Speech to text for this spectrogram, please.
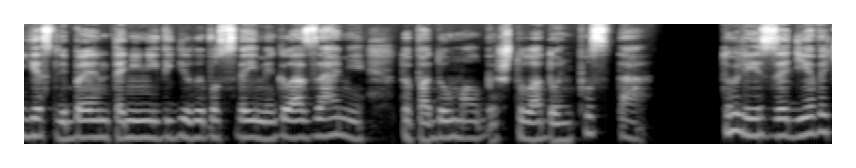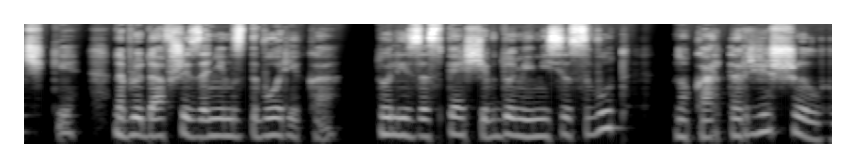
Если бы Энтони не видел его своими глазами, то подумал бы, что ладонь пуста. То ли из-за девочки, наблюдавшей за ним с дворика, то ли из-за спящей в доме миссис Вуд, но Картер решил,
